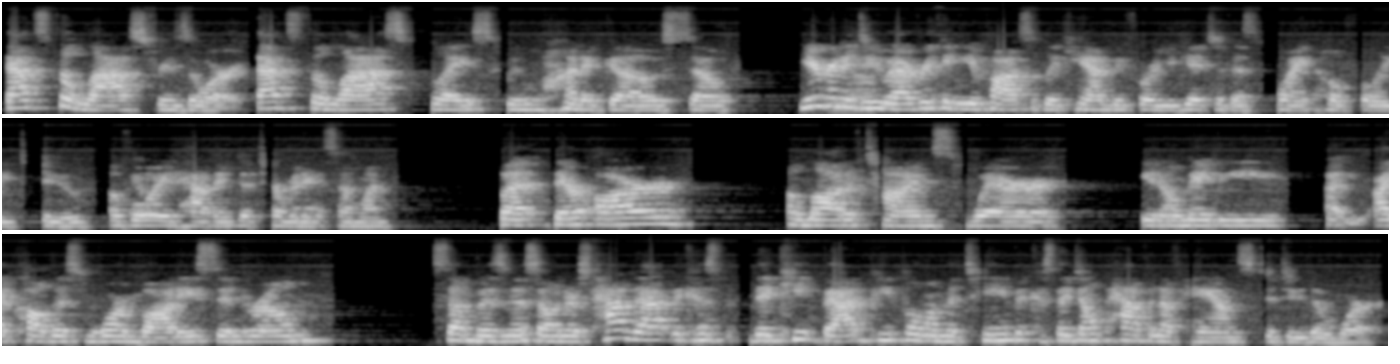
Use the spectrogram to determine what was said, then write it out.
That's the last resort. That's the last place we want to go. So you're going to yeah. do everything you possibly can before you get to this point, hopefully, to avoid yeah. having to terminate someone. But there are a lot of times where, you know, maybe I, I call this warm body syndrome. Some business owners have that because they keep bad people on the team because they don't have enough hands to do the work.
